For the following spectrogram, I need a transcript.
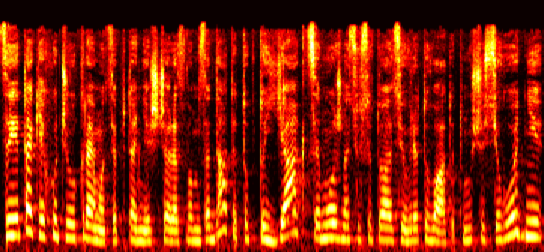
Це є так, я хочу окремо це питання ще раз вам задати. Тобто, як це можна цю ситуацію врятувати? Тому що сьогодні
